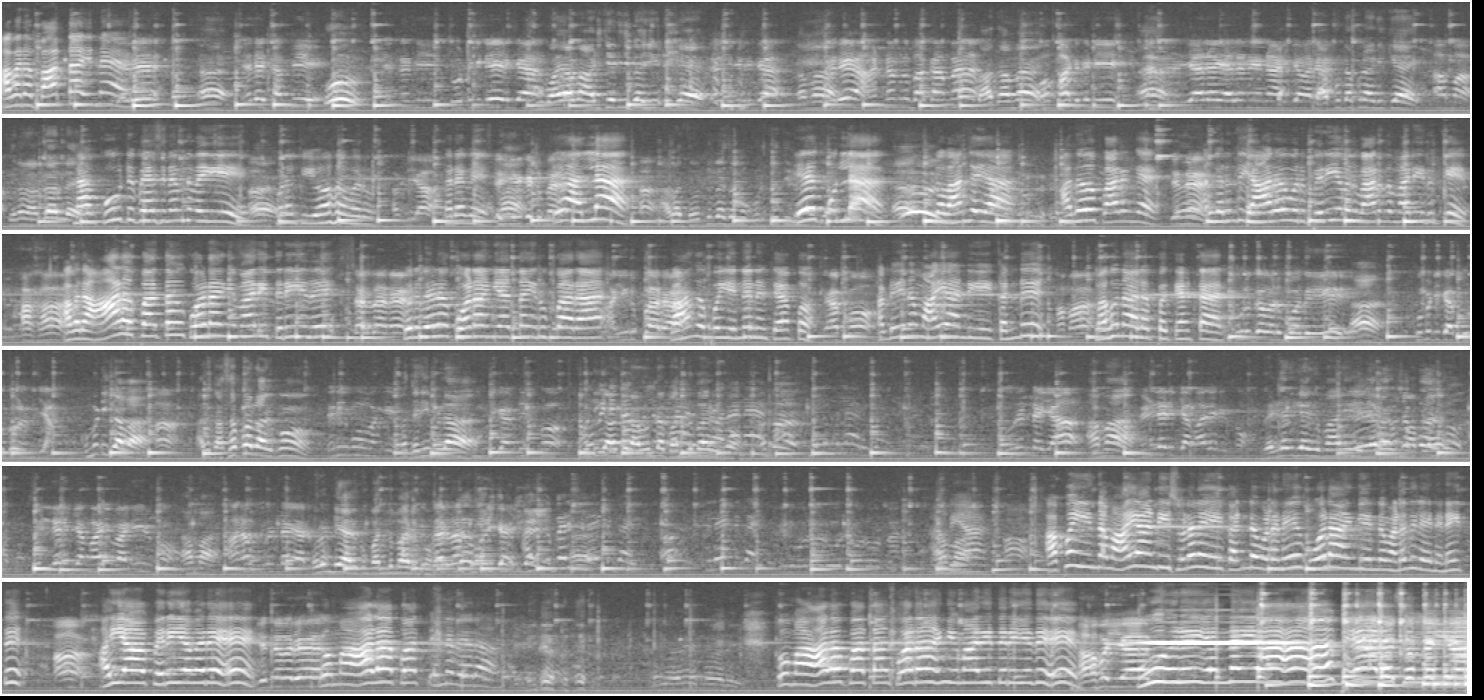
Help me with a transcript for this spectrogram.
அவரை பார்த்தா என்ன? ஆ, ஏலே தம்பி ஓ என்ன நீ தொட்டுக்கிட்டே இருக்க நீ ஓயாம அடிச்சு அடிச்சு பேசிட்டு இருக்க பேசிக்கிட்டு இருக்க அண்ணம்னு பார்க்காம பார்க்காம உன் பாட்டுக்கு நீ நான் கூப்பிட்டு பேசினேன்னு வையி உனக்கு யோகம் வரும். அப்படியா? வரவே அல்ல. அவ தொட்டு பேசாம கொடுத்து ஏ குல்லா. இங்க வாங்கய்யா. அதோ பாருங்க? அங்க இருந்து யாரோ ஒரு பெரியவர் வாரத மாதிரி இருக்கு. அவரை ஆளை பார்த்தா கோடாங்கி மாதிரி தெரியுது. ஒருவேளை கோடாங்கியா தான் இருப்பாரா? வாங்க போய் என்னன்னு கேட்போம் கேப்போம். அப்படின்னு மாயாண்டியை கண்டு ஆமா. மகுநாளப்ப கேட்டார். குறுக்க வரும்போது ஆ. கும்பிட்டிக்கா குறுக்க விழுந்தியா கும்பிட்டிக்காவா? ஆ. அது கசப்பாலாம் இருக்கும். தெரியுமோ தெரியுமில்ல? கும்பிட்டிக்கா எப்படி இருக்கும்? கும்பிட்டிக்கா வந்து ரவுண்டா பந்து மாதிரி இருக்கும். இருக்கும் வெள்ளரிக்காய் மாதிரி நிறம் இருக்கும். வெள்ளரிக்காய் மாதிரி வரி இருக்கும். ஆமா. ஆனா உருண்டையா இருக்கும். உருண்டையா இருக்கும் பந்து மாதிரி இருக்கும். பேர் தான் அப்ப இந்த மாயாண்டி சுடலையை கண்ட உடனே கோடாங்கி என்று மனதிலே நினைத்து ஐயா பெரியவரே என்ன வர உம்ம ஆளா பார்த்து என்ன வேறா உம்ம ஆளை பார்த்தா கோடாங்கி மாதிரி தெரியுது. ஊரு என்னையா? பேர சொல்லையா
